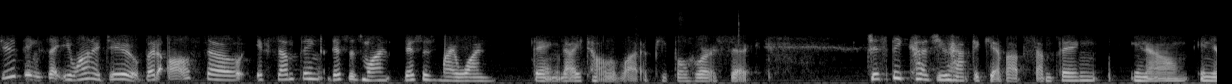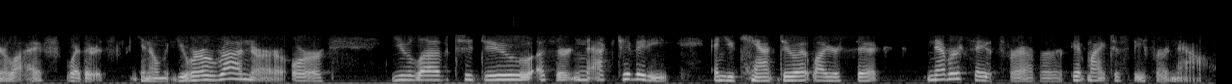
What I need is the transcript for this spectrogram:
Do things that you want to do, but also if something this is one this is my one thing that I tell a lot of people who are sick. Just because you have to give up something, you know, in your life, whether it's, you know, you were a runner or you love to do a certain activity and you can't do it while you're sick, never say it's forever. It might just be for now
